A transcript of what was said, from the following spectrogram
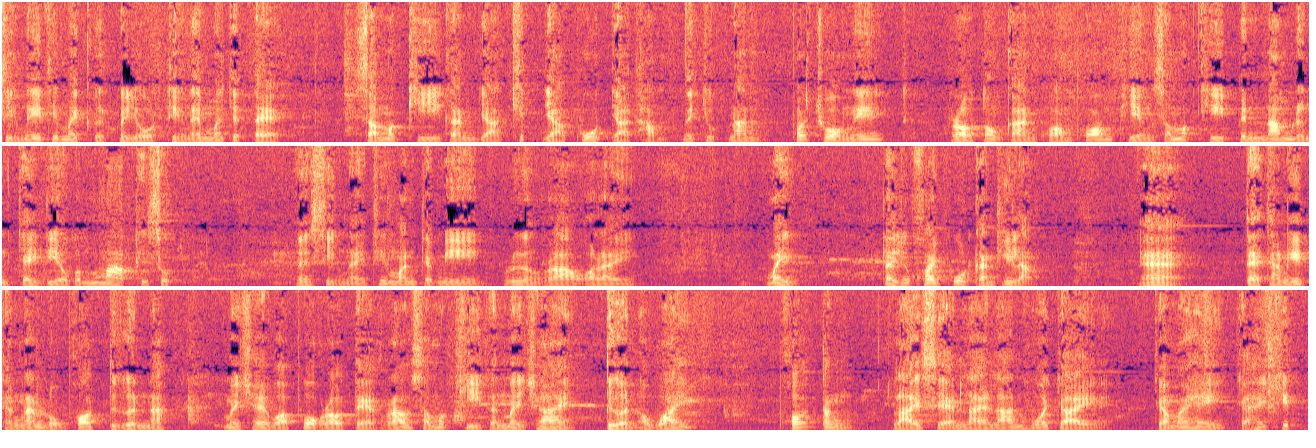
สิ่งไหนที่ไม่เกิดประโยชน์สิ่งไหนมันจะแตกสามัคคีกันอย่าคิดอย่าพูดอย่าทำในจุดนั้น เพราะช่วงนี้ เราต้องการความพร้อมเพียงสมัคคีเป็นน้ำหนึ่งใจเดียวกันมากที่สุดในสิ่งไหนที่มันจะมีเรื่องราวอะไร ไม่ได้จะค่อยพูดกันทีหลังแต่ทางนี้ทางนั้นหลวงพ่อเตือนนะ ไม่ใช่ว่าพวกเราแตกเราสมัคคีกันไม่ใช่ เตือนเอาไว้ เพราะตั้งหลายแสนหลายล้านหัวใจเนี่ยจะไม่ให้จะให้คิดไป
